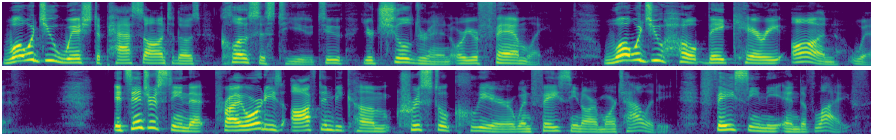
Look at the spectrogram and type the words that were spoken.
What would you wish to pass on to those closest to you, to your children or your family? What would you hope they carry on with? It's interesting that priorities often become crystal clear when facing our mortality, facing the end of life.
